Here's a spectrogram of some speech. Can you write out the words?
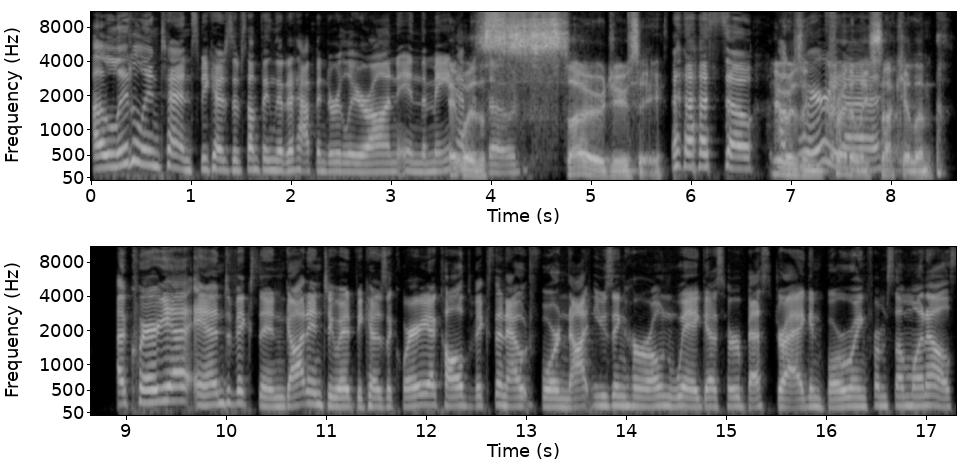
a little intense because of something that had happened earlier on in the main It was so juicy. so It was incredibly succulent. Aquaria and Vixen got into it because Aquaria called Vixen out for not using her own wig as her best drag and borrowing from someone else.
